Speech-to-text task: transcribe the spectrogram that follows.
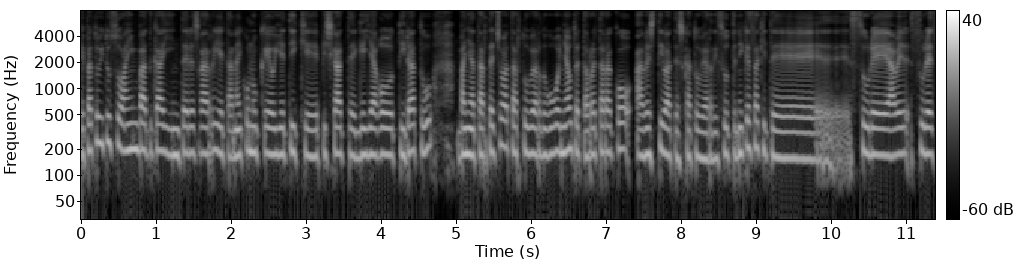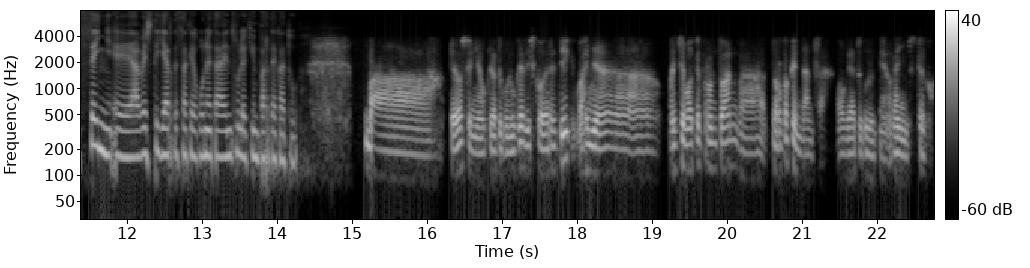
Aipatu dituzu hainbat gai interesgarri eta nahiko nuke hoietik e, pixkat eh, gehiago tiratu, baina tartetxo bat hartu behar dugu gainaut eta horretarako abesti bat eskatu behar dizut. Nik ezakite zure, abe, zure zein e, abesti jartezak egun eta entzulekin partekatu. Ba, edo zein aukeratuko nuke disko berritik, baina baintxe bote prontoan, ba, dortoken dantza aukeratuko nuke, orain entzuteko.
